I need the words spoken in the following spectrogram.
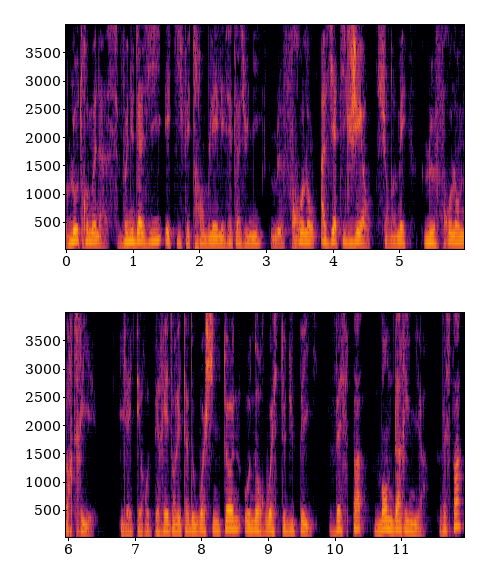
L'autre menace, venue d'Asie et qui fait trembler les États-Unis, le frelon asiatique géant, surnommé le frelon meurtrier. Il a été repéré dans l'état de Washington au nord-ouest du pays. Vespa mandarinia. Vespa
